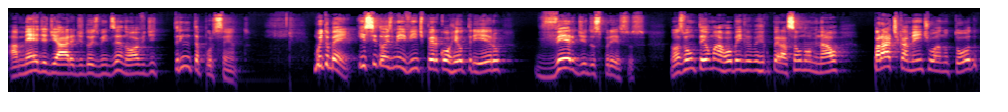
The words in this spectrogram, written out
à média diária de 2019 de 30%. Muito bem, e se 2020 percorreu o trieiro verde dos preços? Nós vamos ter uma arroba em recuperação nominal praticamente o ano todo,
